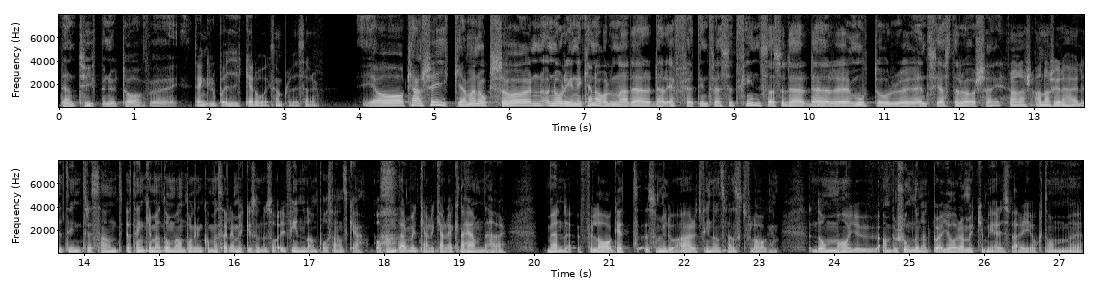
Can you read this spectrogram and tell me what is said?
den typen utav... Eh, Tänker du på ICA då exempelvis? Eller? Ja, kanske ICA, men också når in i kanalerna där, där F1-intresset finns, alltså där, där eh, motorentusiaster rör sig. För annars, annars är det här lite intressant. Jag tänker mig att de antagligen kommer att sälja mycket som du sa i Finland på svenska och att de därmed kanske kan räkna hem det här. Men förlaget som ju då är ett finlandssvenskt förlag de har ju ambitionen att börja göra mycket mer i Sverige och de, eh,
